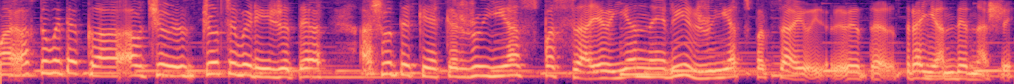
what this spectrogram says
А хто ви така? А що це ви ріжете? А що таке? Кажу, я спасаю. Я не ріжу, я спасаю е, те, троянди наші.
